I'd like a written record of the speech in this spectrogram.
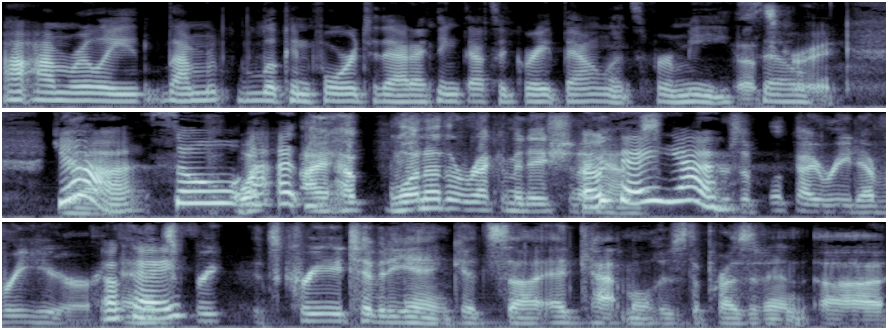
I, I'm really I'm looking forward to that. I think that's a great balance for me. That's so, great. Yeah. Yeah. So, One, I, I have one other recommendation. I okay, have. yeah. There's a book I read every year. Okay. And it's, cre- it's Creativity Inc. It's uh, Ed Catmull, who's the president uh,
